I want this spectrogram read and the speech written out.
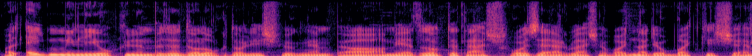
az egy millió különböző dolog dologtól is függ, nem, a, ami az oktatás hozzájárulása, vagy nagyobb, vagy kisebb.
